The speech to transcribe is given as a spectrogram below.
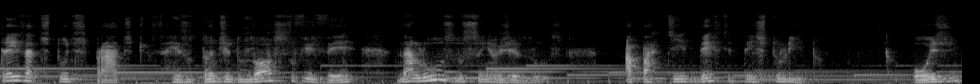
três atitudes práticas resultantes do nosso viver na luz do Senhor Jesus, a partir deste texto lido. Hoje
